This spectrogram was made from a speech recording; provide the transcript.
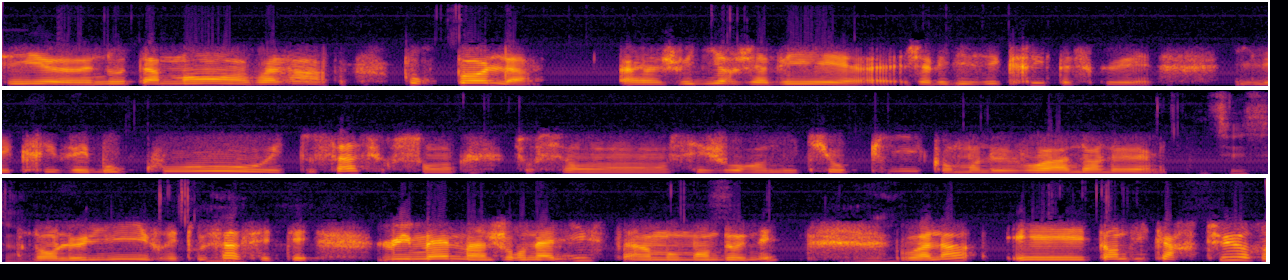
c'est euh, notamment, voilà, pour Paul, euh, je veux dire, j'avais euh, j'avais des écrits parce que il écrivait beaucoup et tout ça sur son sur son séjour en Éthiopie, comme on le voit dans le dans le livre et tout ça. C'était lui-même un journaliste à un moment donné, voilà. Et tandis qu'Arthur,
